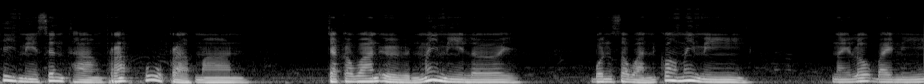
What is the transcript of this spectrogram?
ที่มีเส้นทางพระผู้ปราบมารจักรวาลอื่นไม่มีเลย บนสวรรค์ก็ไม่มี ในโลกใบนี้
